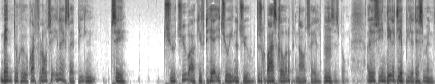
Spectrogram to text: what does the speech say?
Men du kan jo godt få lov til at indregistrere bilen til 2020-afgift her i 2021. Du skulle bare skrive under på den aftale på mm. det tidspunkt. Og det vil sige, at en del af de her biler, det er simpelthen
